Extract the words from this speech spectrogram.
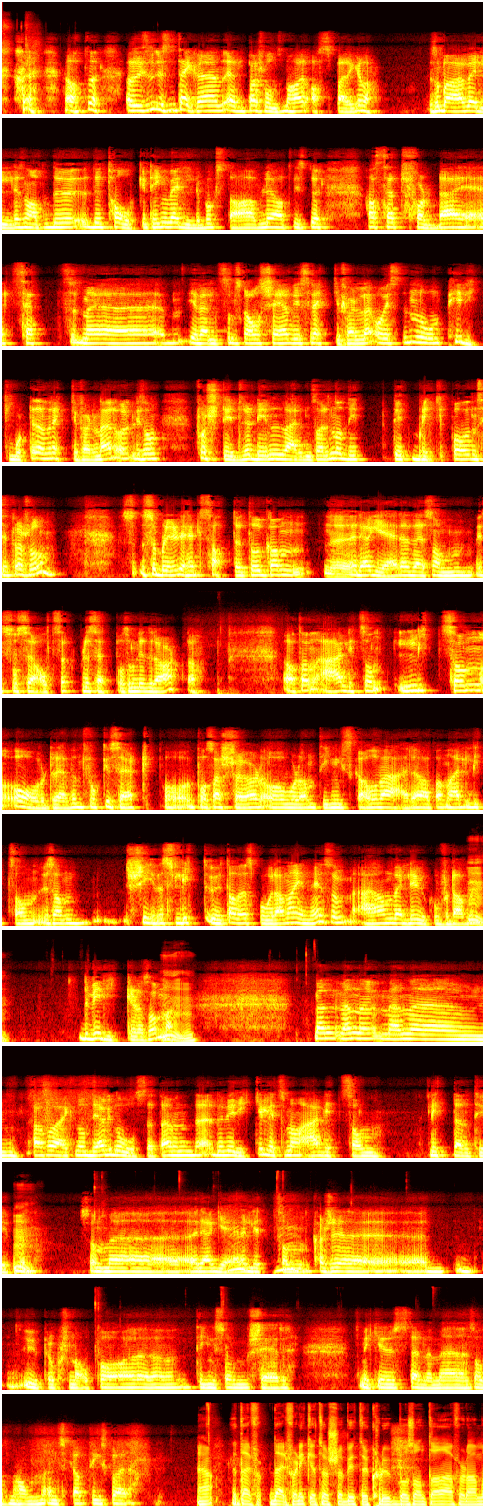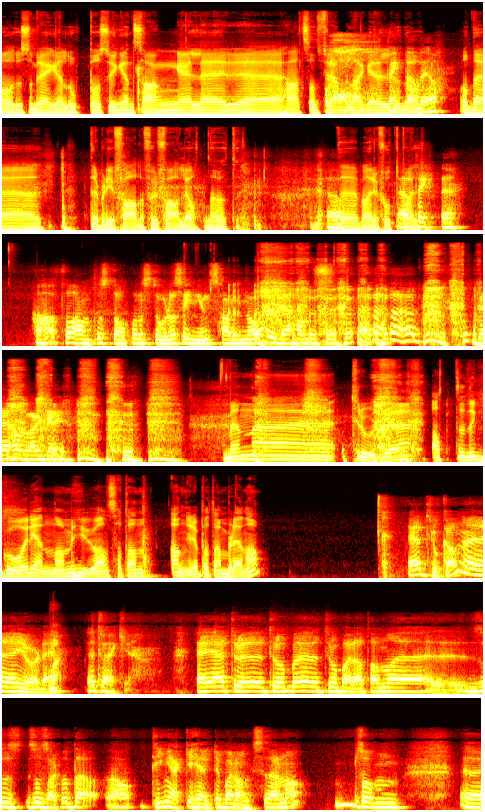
at, altså, hvis, hvis, du tenker deg en, person som har asperger, da, som er veldig sånn at du, du tolker ting veldig bokstavelig. at Hvis du har sett for deg et sett med event som skal skje, en viss rekkefølge, og hvis noen pirker borti den rekkefølgen der og liksom forstyrrer din verdensorden og ditt, ditt blikk på en situasjon, så, blir du helt satt ut og kan eh, reagere det som sosialt sett blir sett på som litt rart. da at han er litt sånn, litt sånn overdrevent fokusert på, på seg sjøl og hvordan ting skal være. At han er litt sånn, Hvis han skyves litt ut av det sporet han er inne i, så er han veldig ukomfortabel. Mm. Det virker det som, da. Mm. Men, men, men eh, altså Det er ikke noe diagnose, men det, det, virker litt som han er litt sånn litt den typen. Mm. Som uh, reagerer litt sånn kanskje uh, uproporsjonalt på uh, ting som skjer som ikke stemmer med sånn som han ønsker at ting skal være. Ja. Derfor, derfor han ikke tør å bytte klubb, og sånt da, for da må du som regel opp og synge en sang eller uh, ha et sånt fremlegg. Det, ja. Og det, det, blir farlig for farlig åttende, vet du. Ja. Det er bare fotball. Jeg tenkte Få han til å stå på en stol og synge en sang nå, i det hans Det hadde vært gøy. Men uh, tror dere at det går gjennom huet hans at han angrer på at han ble nå? Jeg tror ikke han uh, gjør det. Nei. Det tror jeg ikke. Jeg, jeg tror, tror, tror, bare at han uh, Som sagt, at uh, ting er ikke helt i balanse der nå, sånn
